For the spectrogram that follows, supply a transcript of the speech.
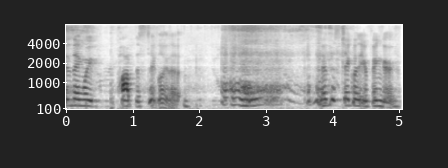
the thing where you pop the stick like that. Move the stick with your finger.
